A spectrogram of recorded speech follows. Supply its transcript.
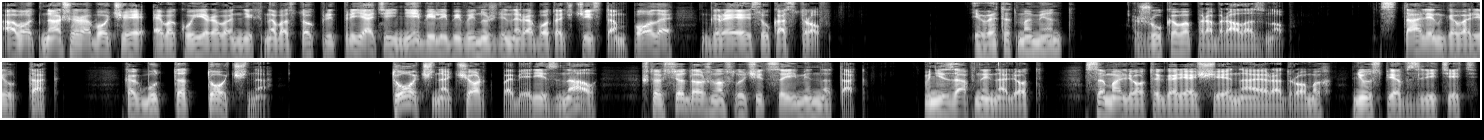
а вот наши рабочие эвакуированных на восток предприятий не были бы вынуждены работать в чистом поле, греясь у костров. И в этот момент Жукова пробрал зноб. Сталин говорил так, как будто точно, точно, черт побери, знал, что все должно случиться именно так. Внезапный налет, самолеты, горящие на аэродромах, не успев взлететь,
